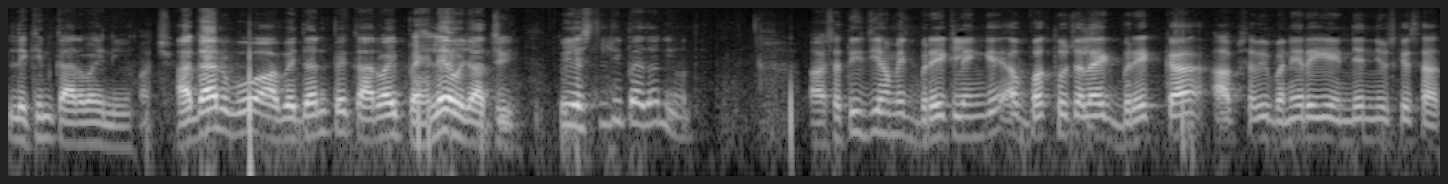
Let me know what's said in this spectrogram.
लेकिन कार्रवाई नहीं अच्छा। अगर वो आवेदन पे कार्रवाई पहले हो जाती तो ये स्थिति पैदा नहीं होती। सतीश जी हम एक ब्रेक लेंगे। अब वक्त हो चला एक ब्रेक का। आप सभी बने रहिए इंडियन न्यूज़ के साथ।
